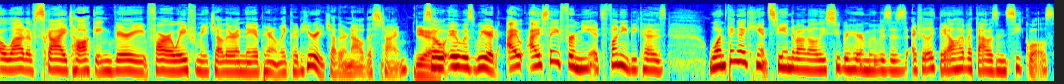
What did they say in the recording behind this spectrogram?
a lot of Sky talking very far away from each other, and they apparently could hear each other now this time. Yeah. So it was weird. I, I say for me, it's funny because one thing I can't stand about all these superhero movies is I feel like they all have a thousand sequels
